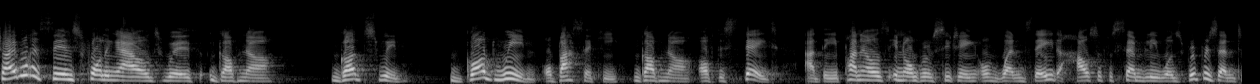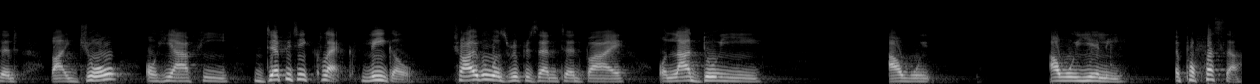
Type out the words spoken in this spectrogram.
Shaibu has since fallen out with Governor Godswin Godwin Obaseki, governor of the state. At the panel's inaugural sitting on Wednesday, the House of Assembly was represented by Joe Ohiafi, Deputy Clerk, Legal. Tribal was represented by Oladoyi Awoyeli, a professor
